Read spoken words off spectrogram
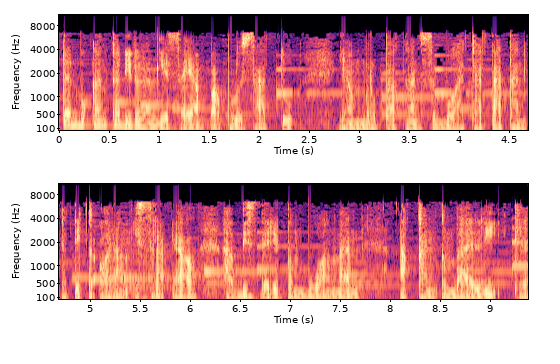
Dan bukankah di dalam Yesaya 41 yang merupakan sebuah catatan ketika orang Israel habis dari pembuangan akan kembali ke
